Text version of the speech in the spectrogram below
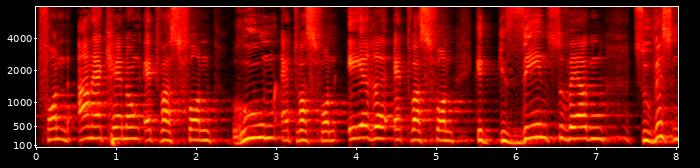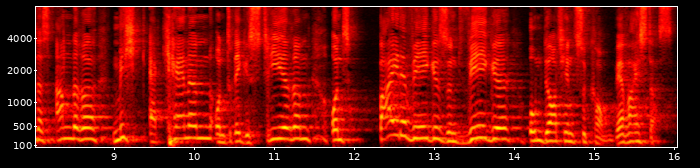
von Anerkennung, etwas von Ruhm, etwas von Ehre, etwas von gesehen zu werden, zu wissen, dass andere mich erkennen und registrieren. Und beide Wege sind Wege, um dorthin zu kommen. Wer weiß das?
